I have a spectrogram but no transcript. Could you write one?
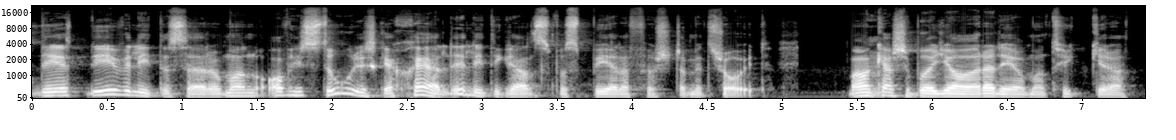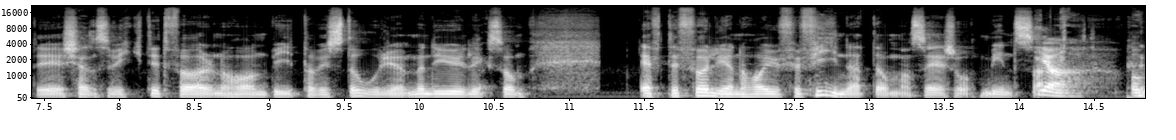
det, det är väl lite så här om man av historiska skäl, det är lite grann som att spela första Metroid. Man Mm. kanske bör göra det om man tycker att det känns viktigt för en att ha en bit av historien. Men det är ju liksom, efterföljarna har ju förfinat det om man säger så, minst sagt. Ja, och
